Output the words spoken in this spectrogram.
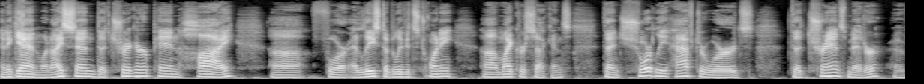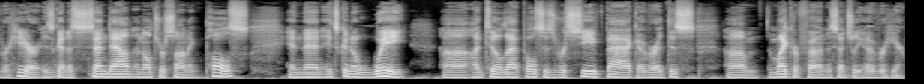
And again, when I send the trigger pin high uh, for at least, I believe it's 20 uh, microseconds, then shortly afterwards, the transmitter over here is going to send out an ultrasonic pulse and then it's going to wait uh, until that pulse is received back over at this um, microphone essentially over here.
